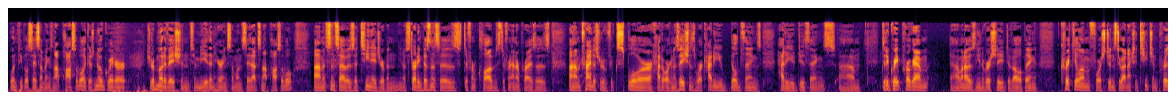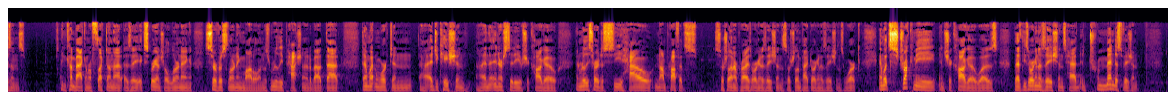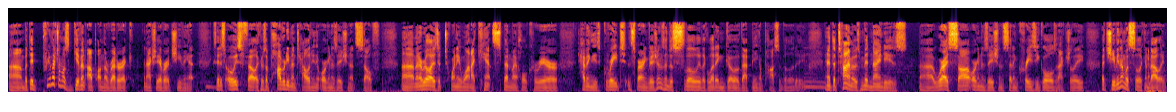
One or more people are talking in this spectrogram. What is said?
when people say something's not possible. Like there's no greater sort of motivation to me than hearing someone say that's not possible. Um, and since I was a teenager, I've been you know starting businesses, different clubs, different enterprises, um, trying to sort of explore how do organizations work, how do you build things, how do you do things. Um, did a great program uh, when I was in university developing curriculum for students to go out and actually teach in prisons and come back and reflect on that as a experiential learning, service learning model, and was really passionate about that. Then went and worked in uh, education uh, in the inner city of Chicago, and really started to see how nonprofits social enterprise organizations, social impact organizations work. And what struck me in Chicago was that these organizations had a tremendous vision, um, but they'd pretty much almost given up on the rhetoric and actually ever achieving it. Because they just always felt like there was a poverty mentality in the organization itself. Um, and I realized at 21, I can't spend my whole career having these great, inspiring visions and just slowly like letting go of that being a possibility. And at the time, it was mid 90s. Uh, where I saw organizations setting crazy goals and actually achieving them was Silicon Valley.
